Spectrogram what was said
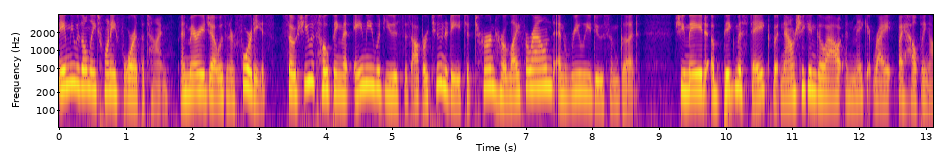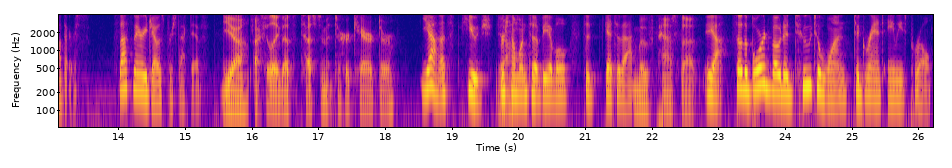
Amy was only 24 at the time, and Mary Jo was in her 40s, so she was hoping that Amy would use this opportunity to turn her life around and really do some good. She made a big mistake, but now she can go out and make it right by helping others. So that's Mary Jo's perspective. Yeah. I feel like that's a testament to her character. Yeah, that's huge for Yeah. someone to be able to get to that. Move past that. Yeah. So the board voted two to one to grant Amy's parole.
